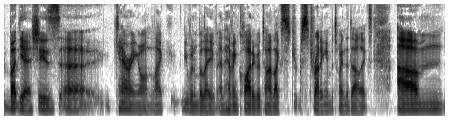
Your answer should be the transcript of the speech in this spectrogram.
but yeah, she's uh, carrying on like you wouldn't believe and having quite a good time, like str- strutting in between the Daleks. Um,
